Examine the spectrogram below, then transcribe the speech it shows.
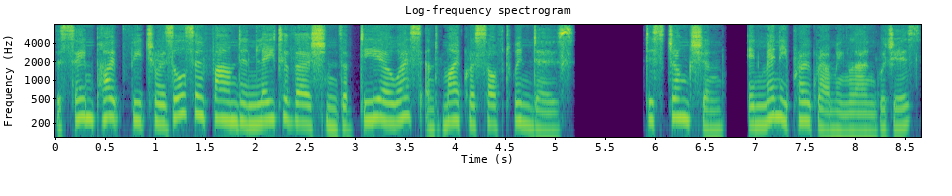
The same pipe feature is also found in later versions of DOS and Microsoft Windows. Disjunction In many programming languages,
